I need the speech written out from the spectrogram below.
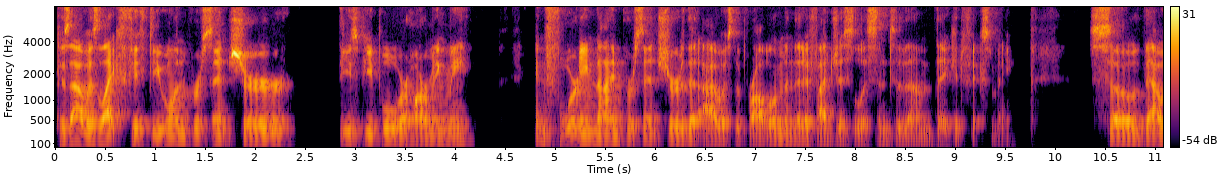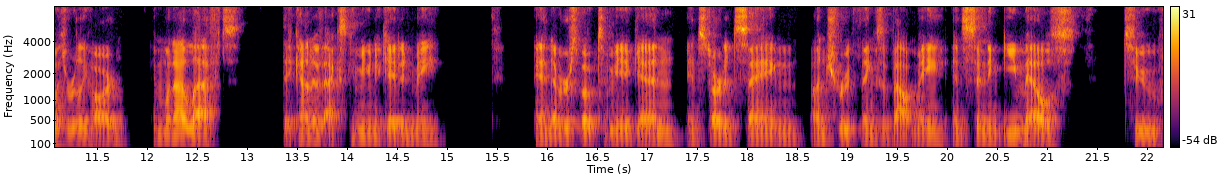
Because I was like 51% sure these people were harming me and 49% sure that I was the problem and that if I just listened to them, they could fix me. So that was really hard. And when I left, they kind of excommunicated me and never spoke to me again and started saying untrue things about me and sending emails to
